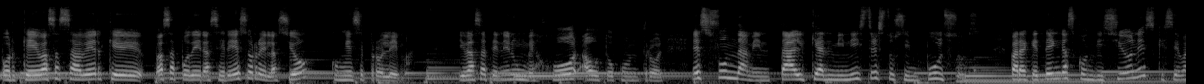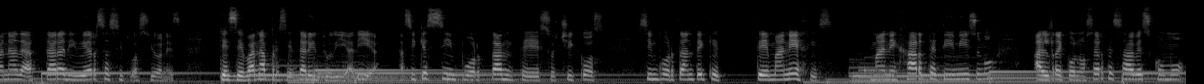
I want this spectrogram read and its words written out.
Porque vas a saber que vas a poder hacer eso relación con ese problema y vas a tener un mejor autocontrol. Es fundamental que administres tus impulsos para que tengas condiciones que se van a adaptar a diversas situaciones que se van a presentar en tu día a día. Así que es importante eso, chicos es importante que te manejes, manejarte a ti mismo. Al reconocerte sabes cómo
